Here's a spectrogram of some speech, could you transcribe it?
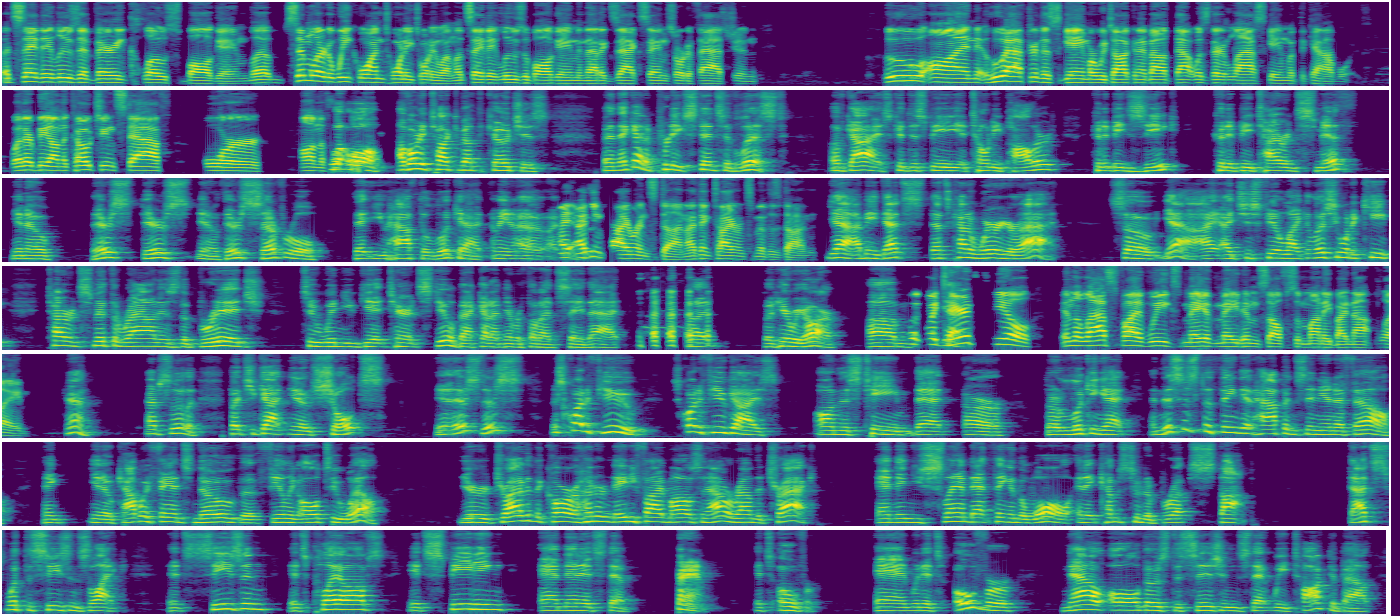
Let's say they lose a very close ball game, similar to week one, 2021. Let's say they lose a ball game in that exact same sort of fashion. Who on who after this game are we talking about? That was their last game with the Cowboys, whether it be on the coaching staff or on the football. Well, well I've already talked about the coaches, but they got a pretty extensive list of guys. Could this be Tony Pollard? Could it be Zeke? Could it be Tyron Smith? You know, there's there's you know there's several that you have to look at. I mean, uh, I, I, think Tyron's done. I think Tyron Smith is done. Yeah, I mean that's that's kind of where you're at. So yeah, I, I just feel like unless you want to keep Tyron Smith around as the bridge to when you get Terence Steele back. God, I never thought I'd say that, but but here we are. Um, wait, wait yeah. Terence Steele in the last five weeks may have made himself some money by not playing. Yeah, absolutely. But you got you know Schultz. Yeah, there's there's there's quite a few there's quite a few guys on this team that are they're looking at, and this is the thing that happens in NFL, and you know Cowboy fans know the feeling all too well. You're driving the car 185 miles an hour around the track, and then you slam that thing in the wall, and it comes to an abrupt stop. That's what the season's like. It's season, it's playoffs, it's speeding, and then it's the bam, it's over. And when it's over, now all those decisions that we talked about,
